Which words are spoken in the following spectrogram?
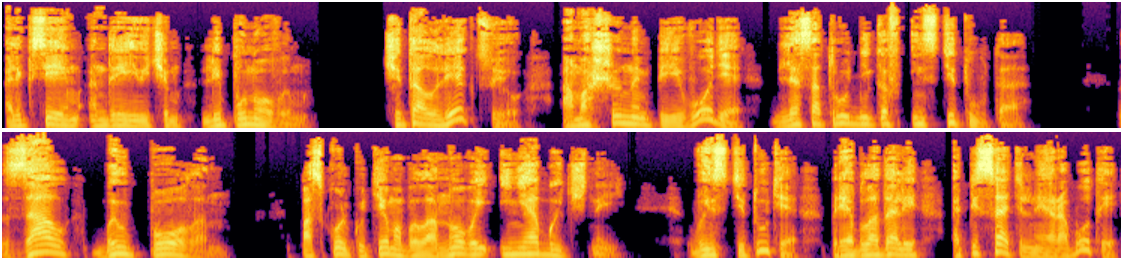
Алексеем Андреевичем Липуновым читал лекцию о машинном переводе для сотрудников института. Зал был полон, поскольку тема была новой и необычной. В институте преобладали описательные работы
